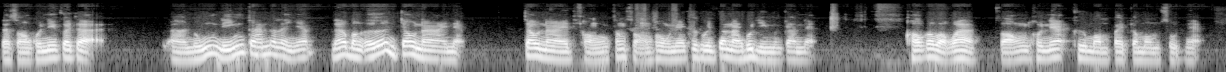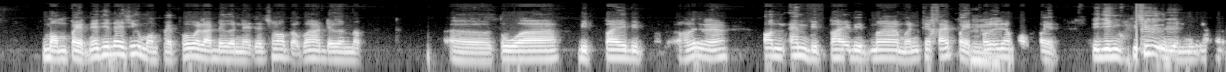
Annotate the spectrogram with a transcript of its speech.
แต่สองคนนี้ก็จะเอ่อหนุงหนิงกันอะไรเงี้ย แล้วบังเอิญเจ้านายเนี่ย เจ้านายของทั้งสองพระองค์เนี่ยก็คือเป็นเจ้านายผู้หญิงเหมือนกันเนี่ย เขาก็บอกว่าสองคนเนี้ยคือหม่อมเป็ดกับหม่อมสุดเนี่ยหม่อมเป็ดเนี่ยที่ได้ชื่อหม่อมเป็ดเพราะเวลาเดินเนี่ยจะชอบแบบว่าเดินแบบ เอ่อตัวบิดไปบิดเขาเรียกอะไรนะออนแอมบิดไปบิดมาเหมือนคล้ายๆเป็ดอืมเขาเรียกว่าหม่อมเป็ดจริงๆชื่ออื่นนะครับ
